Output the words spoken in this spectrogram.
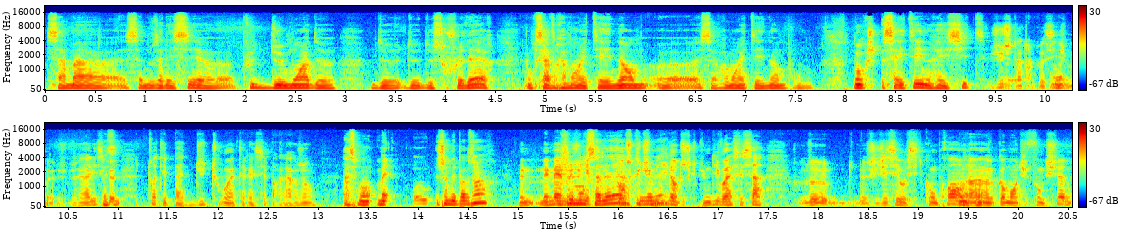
ça m'a, ça nous a laissé euh, plus de deux mois de, de, de- de souffle d'air. Donc ça a vraiment été énorme. euh, ça a vraiment été énorme pour nous. Donc ça a été une réussite. Juste un truc aussi, Ouais. je, me- je réalise que toi, t'es pas du tout intéressé par l'argent. À ce moment, mais oh, j'en ai pas besoin. Mais, mais même je mon dire, salaire, dans ce que tout tu me dis, dans tout ce que tu me dis, voilà, c'est ça. J'essaie aussi de comprendre hein, comment tu fonctionnes.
